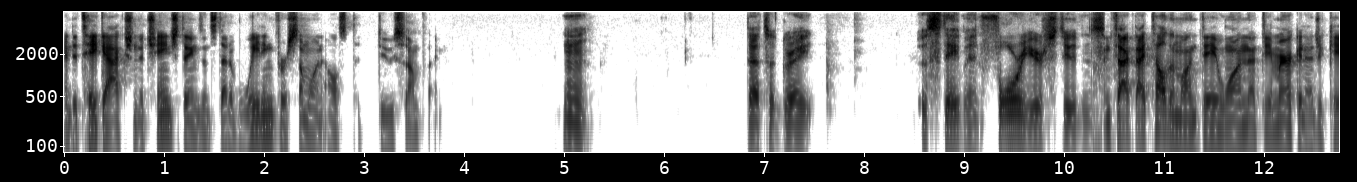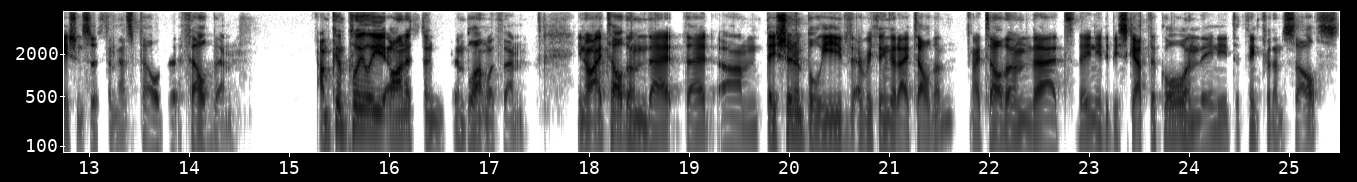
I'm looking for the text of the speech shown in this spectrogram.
and to take action to change things instead of waiting for someone else to do something. Hmm. That's a great statement for your students. In fact, I tell them on day one that the American education system has failed, failed them. I'm completely honest and, and, blunt with them. You know, I tell them that that um, they shouldn't believe everything that I tell them. I tell them that they need to be skeptical and they need to think for themselves.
